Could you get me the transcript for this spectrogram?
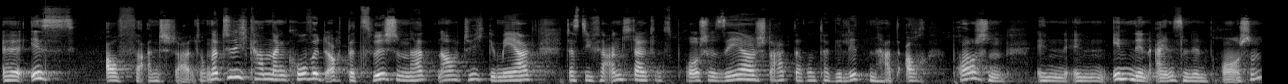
äh, ist auf Veranstaltungen. Natürlich kam dann Covid auch dazwischen hat auch natürlich gemerkt, dass die Veranstaltungsbranche sehr stark darunter gelitten hat, auch Branchen in, in, in den einzelnen Branchen.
